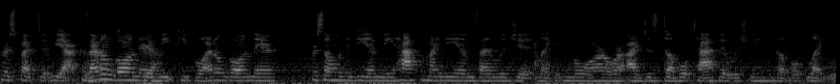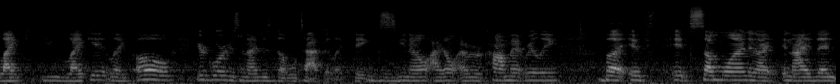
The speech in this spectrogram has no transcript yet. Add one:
perspective, yeah, because I don't go on there Yeah. to meet people. I don't go on there for someone to DM me. Half of my DMs I legit like ignore, or I just double tap it, which means double like like you like it, like oh you're gorgeous, and I just double tap it, like thanks. Mhm. You know, I don't ever comment really. But if it's someone and I and I then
